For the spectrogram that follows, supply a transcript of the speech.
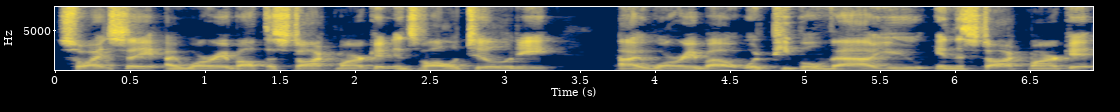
So I'd say I worry about the stock market its volatility. I worry about what people value in the stock market,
